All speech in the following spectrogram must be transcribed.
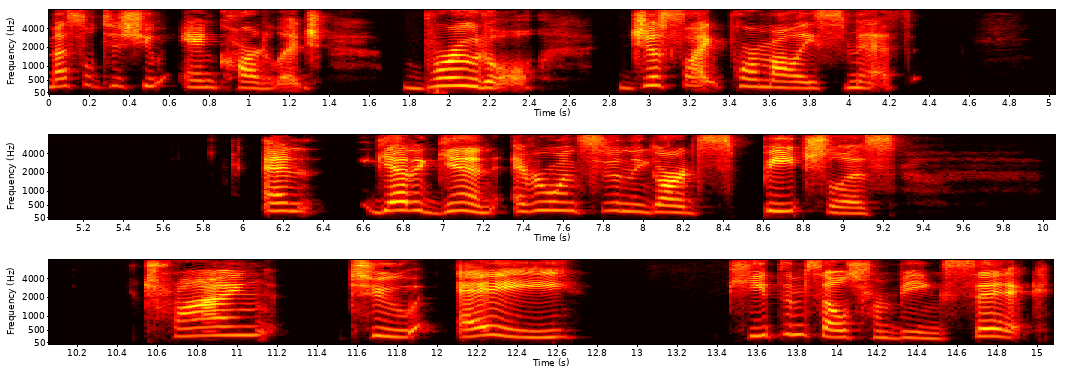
muscle tissue, and cartilage. Brutal, just like poor Molly Smith. And yet again, everyone stood in the yard speechless, trying to A, keep themselves from being sick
